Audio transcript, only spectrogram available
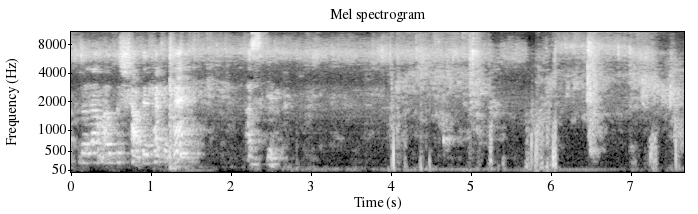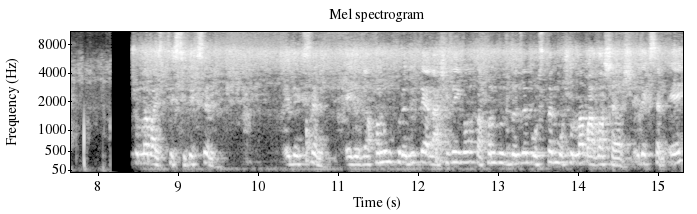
আপনারা আমাদের সাথে থাকেন হ্যাঁ? আজকে। বাজতেছি, দেখছেন? এই দেখছেন? এই যে যখন উপরে দিয়ে তেল আসি দিব, তখন বুঝবেন যে গোস্তের মশলা বাজা শেষ, এই দেখছেন? এই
